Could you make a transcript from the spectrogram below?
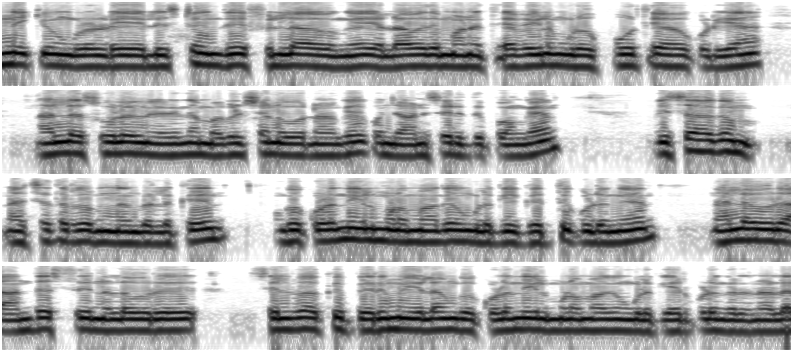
இன்னைக்கு உங்களுடைய லிஸ்ட் வந்து ஃபில் ஆகுங்க. எல்லா விதமான தேவைகளும் உங்களுக்கு பூர்த்தி ஆகக்கூடிய நல்ல சூழல் நிறைந்த மகிழ்ச்சியான ஒரு நாளுங்க கொஞ்சம் அனுசரித்து போங்க. விசாகம் நட்சத்திர நண்பர்களுக்கு உங்கள் குழந்தைகள் மூலமாக உங்களுக்கு கெத்து கொடுங்க. நல்ல ஒரு அந்தஸ்து நல்ல ஒரு செல்வாக்கு பெருமையெல்லாம் உங்கள் குழந்தைகள் மூலமாக உங்களுக்கு ஏற்படுங்கிறதுனால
